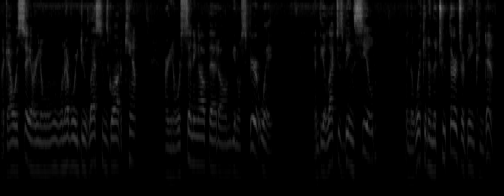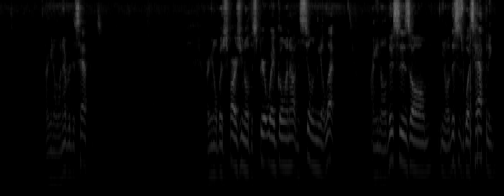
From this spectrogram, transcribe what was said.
like i always say or you know whenever we do lessons go out to camp or you know we're sending out that um you know spirit wave and the elect is being sealed and the wicked and the two-thirds are being condemned. Or you know whenever this happens. Or you know but as far as you know the spirit wave going out and sealing the elect. Or you know this is um you know this is what's happening.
